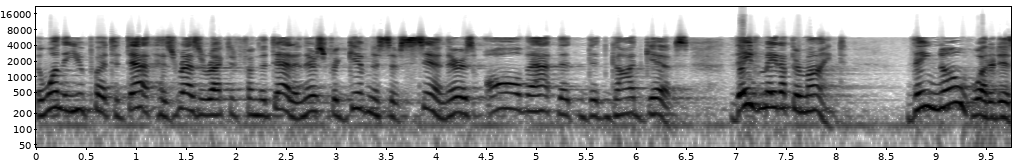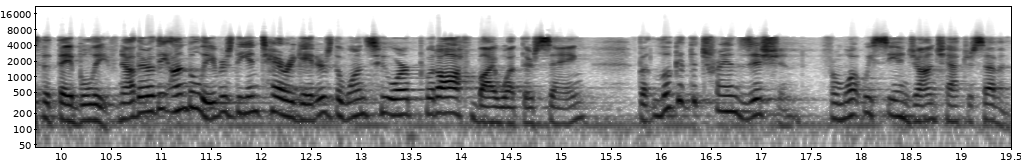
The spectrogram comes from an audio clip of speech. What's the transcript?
The one that you put to death has resurrected from the dead, and there's forgiveness of sin. There is all that, that that God gives. They've made up their mind. They know what it is that they believe. Now, there are the unbelievers, the interrogators, the ones who are put off by what they're saying. But look at the transition from what we see in John chapter 7.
